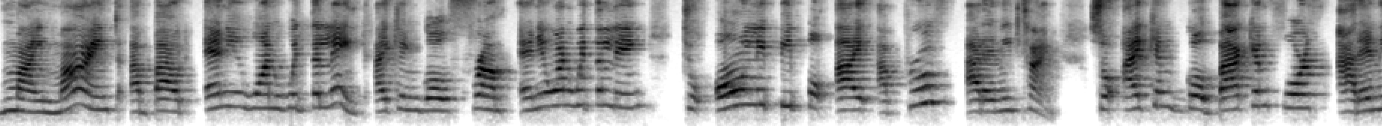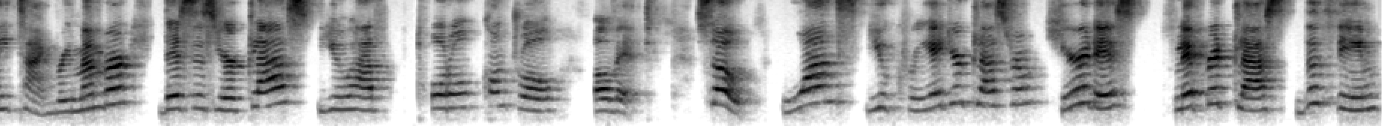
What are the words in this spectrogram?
my mind about anyone with the link. I can go from anyone with the link to only people I approve at any time. So I can go back and forth at any time. Remember, this is your class. You have total control of it. So once you create your classroom, here it is, Flipgrid class, the theme,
